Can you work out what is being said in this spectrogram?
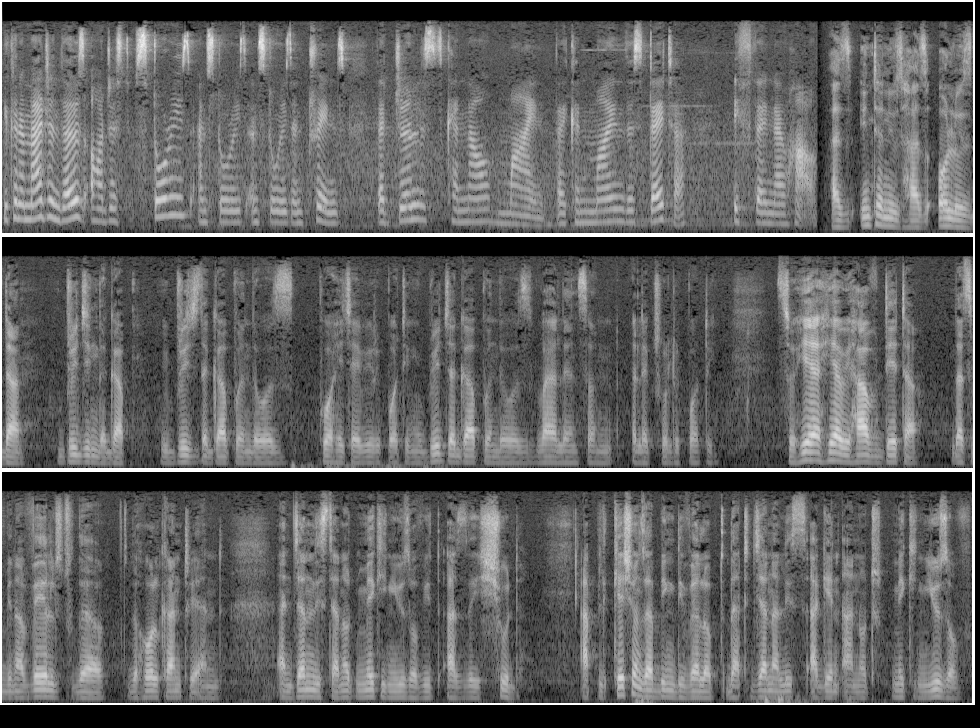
You can imagine those are just stories and stories and stories and trends that journalists can now mine. They can mine this data if they know how. As Internews has always done, bridging the gap. We bridged the gap when there was poor HIV reporting. We bridged the gap when there was violence on electoral reporting. So here, here we have data that's been availed to the, to the whole country and, and journalists are not making use of it as they should. Applications are being developed that journalists, again, are not making use of.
